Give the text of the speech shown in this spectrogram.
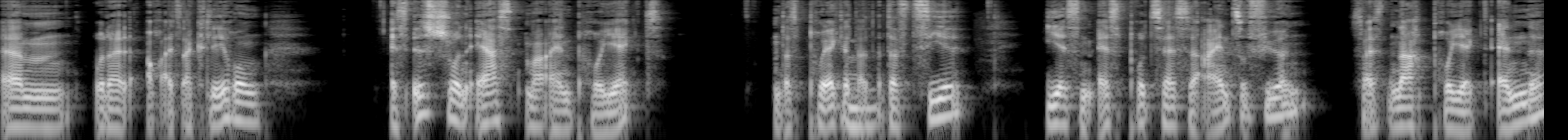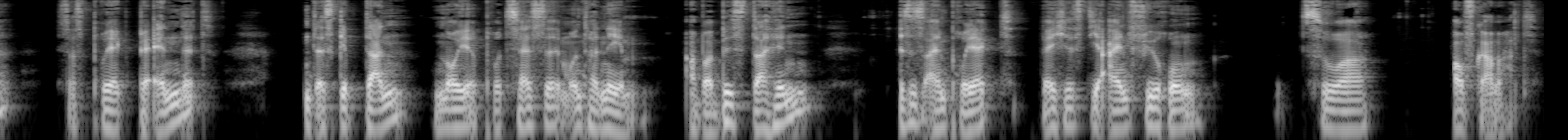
ähm, oder auch als Erklärung, es ist schon erstmal ein Projekt und das Projekt Mhm. hat das Ziel, ISMS-Prozesse einzuführen. Das heißt, nach Projektende ist das Projekt beendet und es gibt dann neue Prozesse im Unternehmen. Aber bis dahin ist es ein Projekt, welches die Einführung zur Aufgabe hat.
